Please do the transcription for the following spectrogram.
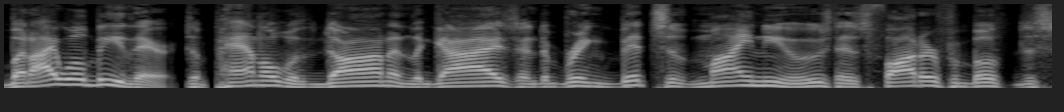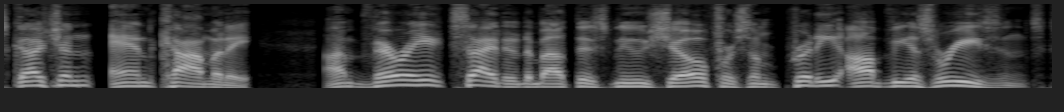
But I will be there to panel with Don and the guys and to bring bits of my news as fodder for both discussion and comedy. I'm very excited about this new show for some pretty obvious reasons.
